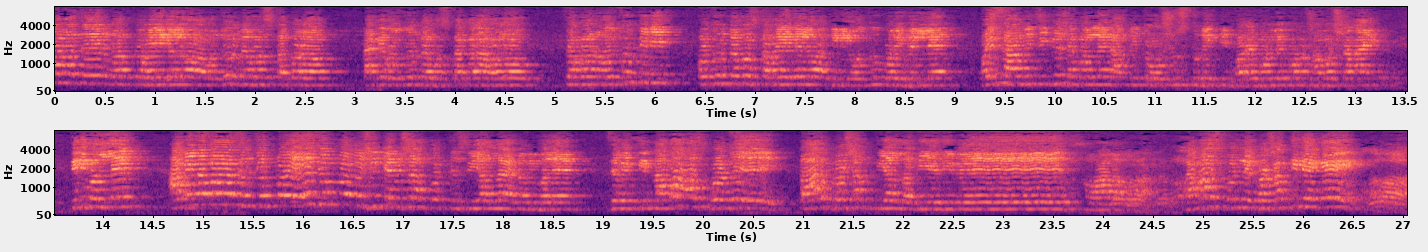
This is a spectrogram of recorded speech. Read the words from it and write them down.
নামাজের হয়ে গেল অজুর ব্যবস্থা করো। তাকে অজুর ব্যবস্থা করা হলো। যখন অজু ব্যবস্থা হয়ে গেল, তিনি অজু করে ফেললেন। ওই সাহাবী জিজ্ঞাসা করলেন, আপনি তো অসুস্থ ব্যক্তি, ঘরে পড়লে কোনো সমস্যা নাই। তিনি বললেন, আমি নামাজের জন্য এই জন্য বেশি টেনশন করতেছি। আল্লাহ নবী বলেন যে ব্যক্তি নামাজ পড়বে তার প্রশান্তি আল্লাহ দিয়ে দিবে। নামাজ পড়লে প্রশান্তি দেয় আল্লাহ।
